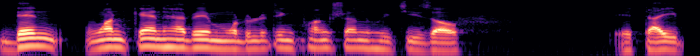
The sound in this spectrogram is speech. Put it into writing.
Then one can have a modulating function which is of a type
